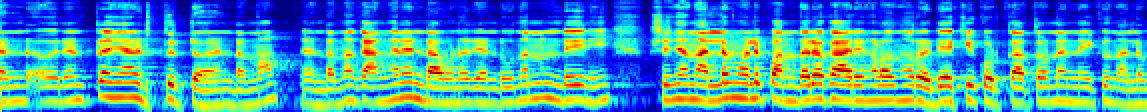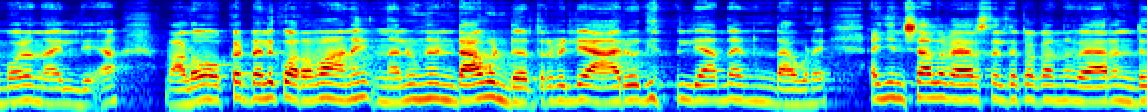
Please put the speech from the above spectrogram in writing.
രണ്ട് രണ്ടെണ്ണം ഞാൻ എടുത്തിട്ടോ. രണ്ടെണ്ണം. രണ്ടെണ്ണം അങ്ങനെ ഉണ്ടാവണം. രണ്ട് മൂന്നെണ്ണം ഉണ്ട് ഇനി. പക്ഷേ ഞാൻ നല്ല പോലെ പന്തലോ കാര്യങ്ങളോ ഒന്നും റെഡിയാക്കി കൊടുക്കാത്തതുകൊണ്ട് തന്നെ എനിക്ക് നല്ല പോലെ ഒന്നും ആയില്ല. വളവും ഇട്ടാൽ കുറവാണ്. എന്നാലും ഇങ്ങനെ ഉണ്ടാവുന്നുണ്ട്. അത്ര വലിയ ആരോഗ്യം ഇല്ലാതാണ് ഉണ്ടാവുന്നത് അതിന് ഇൻഷാല്ല വേറെ സ്ഥലത്തേക്കൊക്കെ ഒന്ന് വേറെ ഉണ്ട്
